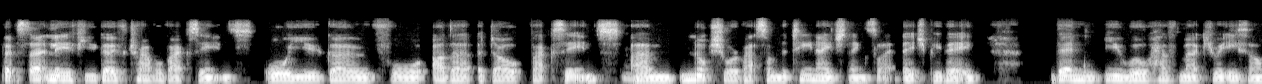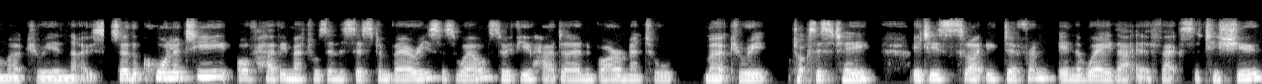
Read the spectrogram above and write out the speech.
But certainly, if you go for travel vaccines or you go for other adult vaccines, mm. um, not sure about some of the teenage things like HPV, then you will have mercury, ethyl mercury in those. So the quality of heavy metals in the system varies as well. So if you had an environmental mercury toxicity, it is slightly different in the way that it affects the tissue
